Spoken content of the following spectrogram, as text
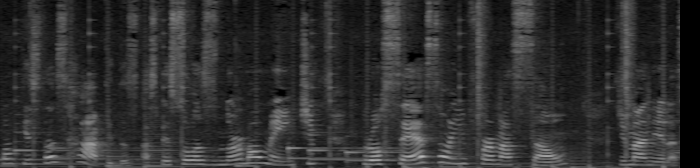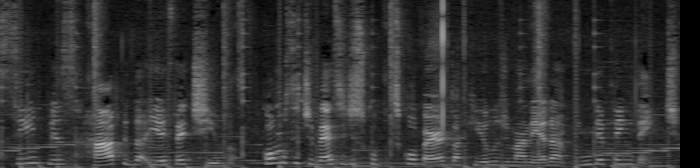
conquistas rápidas. As pessoas normalmente processam a informação de maneira simples, rápida e efetiva, como se tivesse descoberto aquilo de maneira independente.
